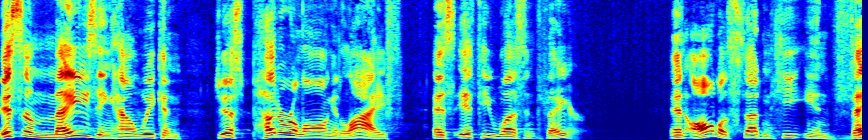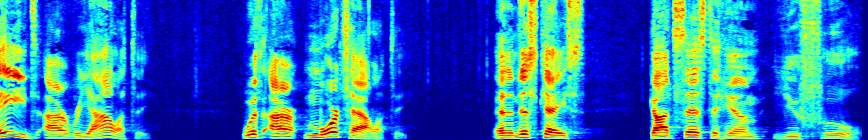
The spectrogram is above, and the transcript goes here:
It's amazing how we can just putter along in life as if He wasn't there. And all of a sudden, He invades our reality with our mortality. And in this case, God says to him, You fool.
